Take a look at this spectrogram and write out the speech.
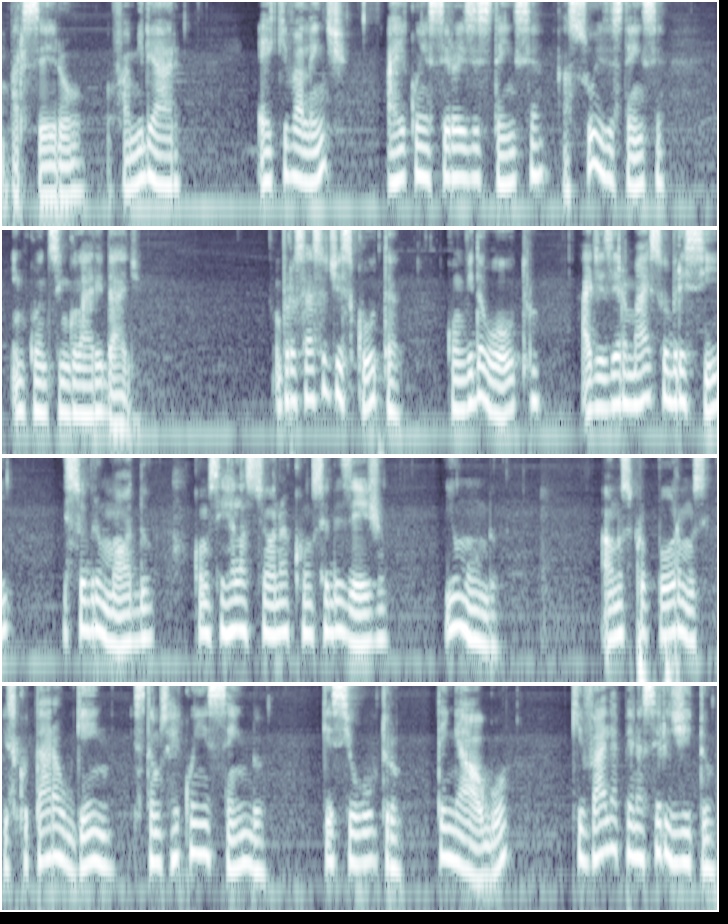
um parceiro, um familiar, é equivalente a reconhecer a existência, a sua existência, enquanto singularidade. O processo de escuta convida o outro a dizer mais sobre si e sobre o modo como se relaciona com o seu desejo e o mundo. Ao nos propormos escutar alguém, estamos reconhecendo que esse outro tem algo que vale a pena ser dito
